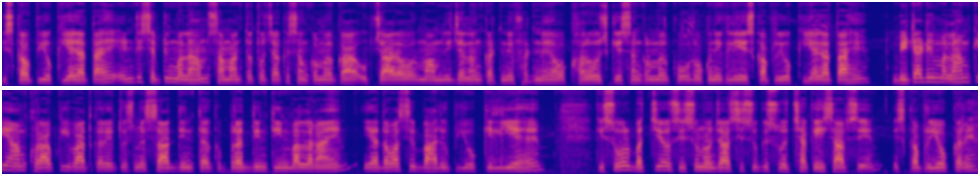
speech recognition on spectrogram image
इसका उपयोग किया जाता है। एंटीसेप्टिक मलहम सामान्यतः त्वचा के संक्रमण का उपचार और मामूली जलन, कटने, फटने और खरोज के संक्रमण को रोकने के लिए इसका प्रयोग किया जाता है। बीटाडिन मलहम की आम खुराक की बात करें तो इसमें सात दिन तक, प्रतिदिन तीन बार लगाएँ। यह दवा सिर्फ़ बाहरी उपयोग के लिए है। किशोर बच्चे और शिशु नवजात शिशु की सुरक्षा के हिसाब से इसका प्रयोग करें।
